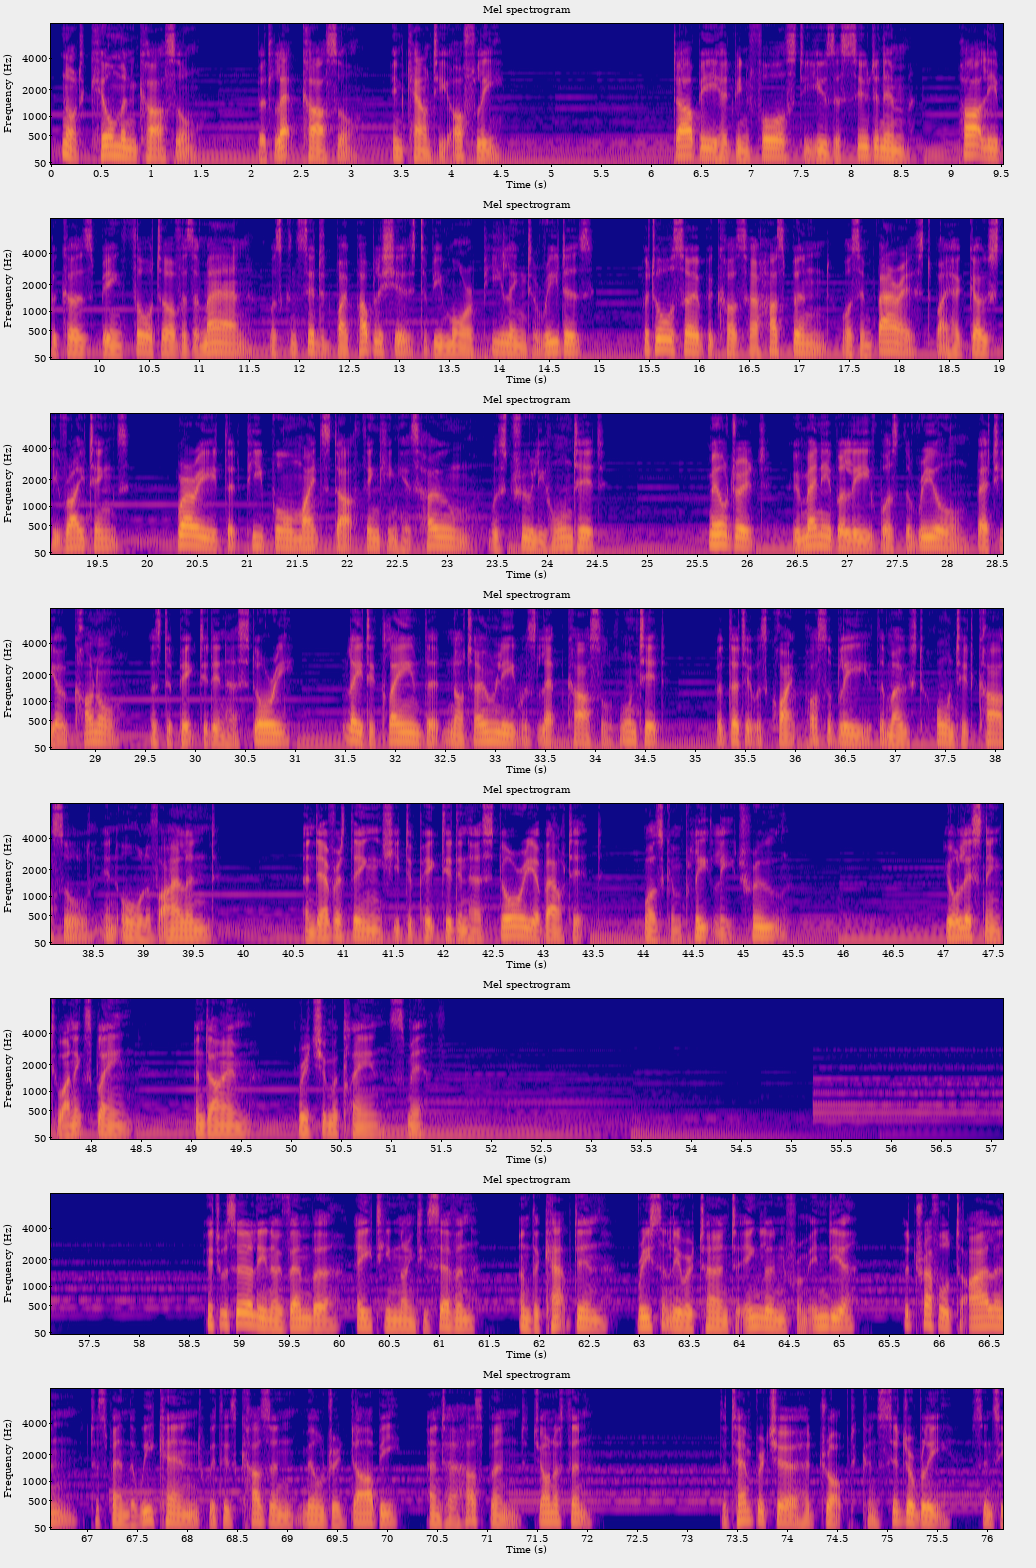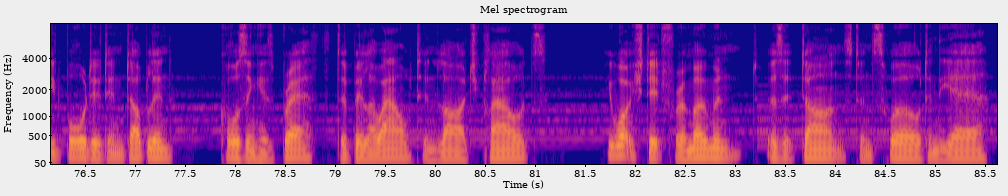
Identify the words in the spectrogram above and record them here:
Not Kilman Castle, but Leap Castle in County Offaly. Darby had been forced to use a pseudonym, partly because being thought of as a man was considered by publishers to be more appealing to readers, but also because her husband was embarrassed by her ghostly writings, worried that people might start thinking his home was truly haunted. Mildred, who many believe was the real Betty O'Connell as depicted in her story, later claimed that not only was Leap Castle haunted, but that it was quite possibly the most haunted castle in all of Ireland. And everything she depicted in her story about it was completely true. You're listening to Unexplained, and I'm Richard MacLean Smith. It was early November 1897, and the captain, recently returned to England from India, had travelled to Ireland to spend the weekend with his cousin Mildred Darby and her husband Jonathan. The temperature had dropped considerably since he'd boarded in Dublin, causing his breath to billow out in large clouds. He watched it for a moment as it danced and swirled in the air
